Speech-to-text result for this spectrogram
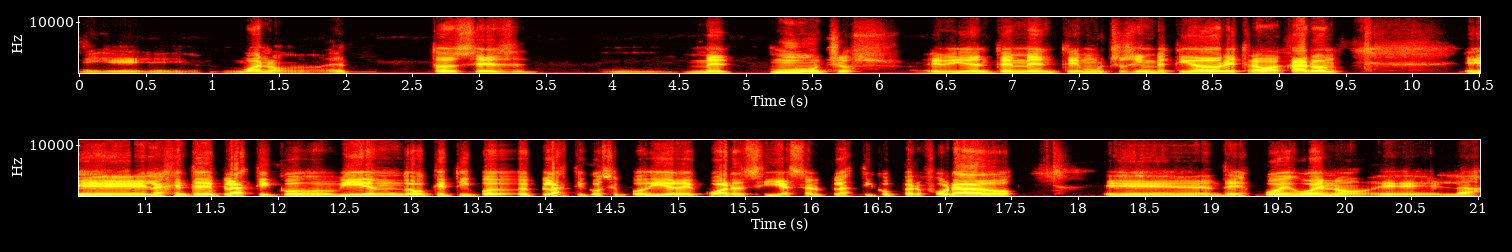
Y bueno, entonces, muchos, evidentemente, muchos investigadores trabajaron eh, la gente de plásticos viendo qué tipo de plástico se podía adecuar, si hacer plástico perforado. Eh, después, bueno, eh, las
